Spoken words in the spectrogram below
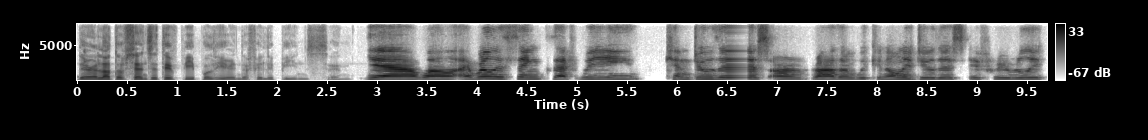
There are a lot of sensitive people here in the Philippines, and Yeah, well, I really think that we can do this, or rather, we can only do this if we really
